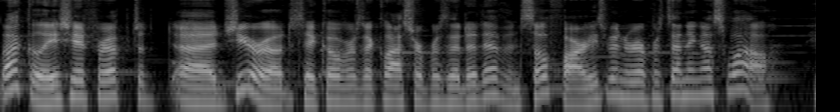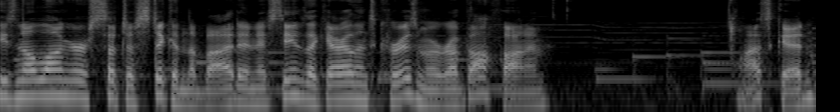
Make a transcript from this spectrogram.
Luckily, she had prepped uh, Jiro to take over as a class representative, and so far he's been representing us well. He's no longer such a stick in the mud, and it seems like Erilynn's charisma rubbed off on him. Well, that's good.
